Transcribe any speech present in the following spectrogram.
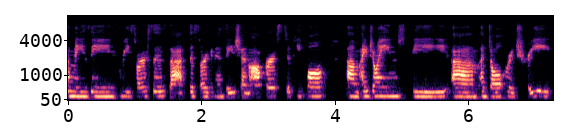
amazing resources that this organization offers to people. Um, I joined the um, adult retreat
